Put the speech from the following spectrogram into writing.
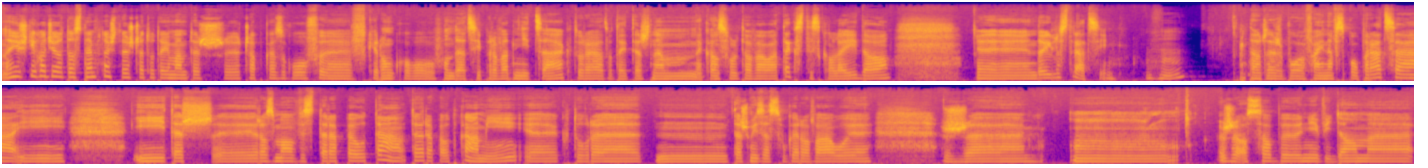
No jeśli chodzi o dostępność, to jeszcze tutaj mam też y, czapkę z głów y, w kierunku Fundacji Prowadnica, która tutaj też nam konsultowała teksty z kolei do, y, do ilustracji. Mhm. To też była fajna współpraca i, i też rozmowy z terapeuta, terapeutkami, które mm, też mi zasugerowały, że mm, że osoby niewidome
